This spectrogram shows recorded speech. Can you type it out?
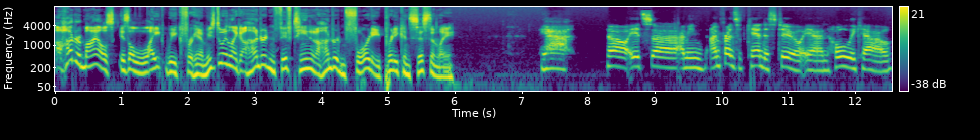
100 miles is a light week for him. He's doing like 115 and 140 pretty consistently. Yeah. No, it's uh I mean, I'm friends with Candace too, and holy cow,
